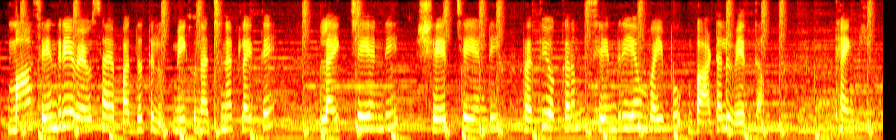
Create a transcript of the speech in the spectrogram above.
మా సేంద్రియ వ్యవసాయ పద్ధతులు మీకు నచ్చినట్లయితే లైక్ చేయండి షేర్ చేయండి. ప్రతి ఒక్కరం సేంద్రియం వైపు బాటలు వేద్దాం. Thank you.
